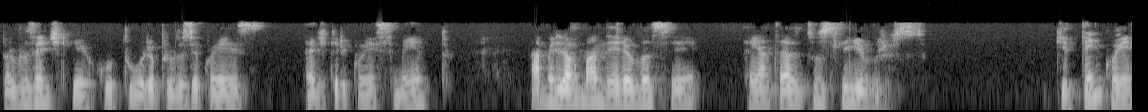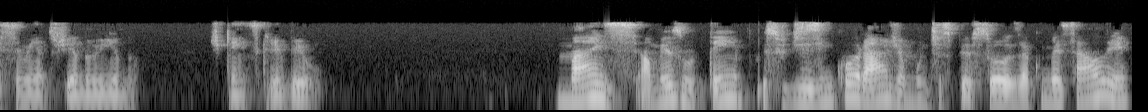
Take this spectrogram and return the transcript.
Para você adquirir cultura, para você conhece, adquirir conhecimento, a melhor maneira é você ir atrás dos livros, que tem conhecimento genuíno de quem escreveu. Mas, ao mesmo tempo, isso desencoraja muitas pessoas a começar a ler.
